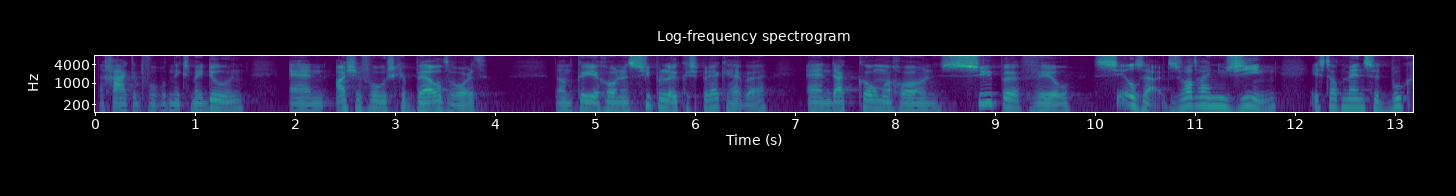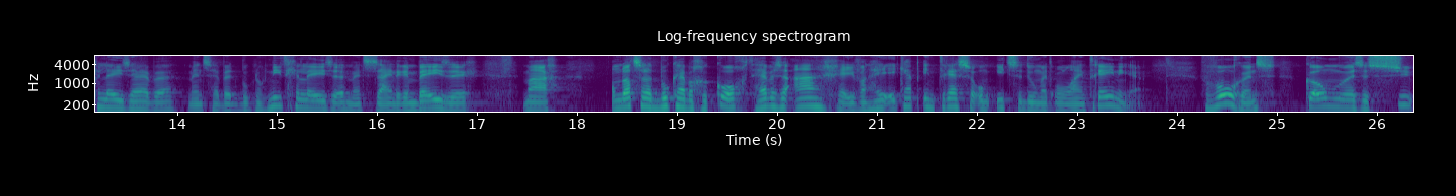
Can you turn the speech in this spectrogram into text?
dan ga ik er bijvoorbeeld niks mee doen. En als je vervolgens gebeld wordt, dan kun je gewoon een superleuk gesprek hebben. En daar komen gewoon superveel sales uit. Dus wat wij nu zien, is dat mensen het boek gelezen hebben. Mensen hebben het boek nog niet gelezen. Mensen zijn erin bezig. Maar omdat ze dat boek hebben gekocht, hebben ze aangegeven van... hey, ik heb interesse om iets te doen met online trainingen. Vervolgens komen we, ze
